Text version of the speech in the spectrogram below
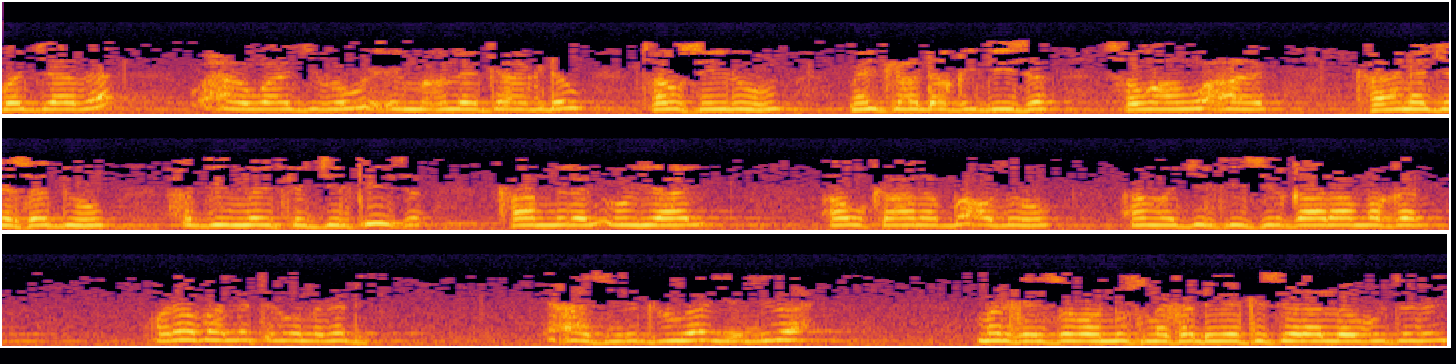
wajaba waxaa waajiba wixii maqlee ka agdhow taksiiluhu meydkaa dhaqidiisa sawaan waxaa kaana jasaduhu haddii meydka jirkiisa kaamilan uu yahay aw kaana bacduhu ama jirkiisii qaaraa maqan. Waraabaa la tegoo laga dhig maxaa jira ruwaa iyo libaax. Marka isagoo nusna ka dhigay kisaraa loogu tegay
